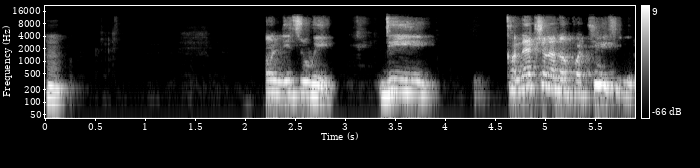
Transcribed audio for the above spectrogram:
Hmm. Only two way. The connection and opportunity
